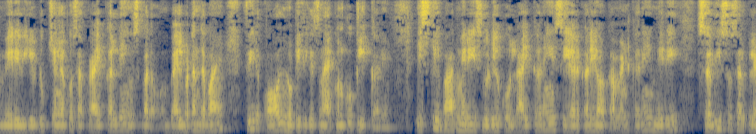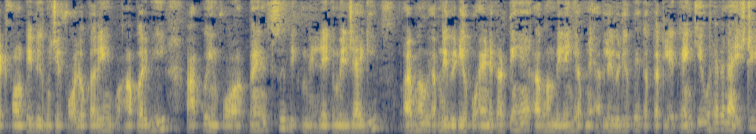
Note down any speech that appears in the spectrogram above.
मेरे यूट्यूब चैनल को सब्सक्राइब कर लें, उसके बाद बेल बटन दबाएँ, फिर ऑल नोटिफिकेशन आइकन को क्लिक करें। इसके बाद मेरे इस वीडियो को लाइक करें शेयर करें और कमेंट करें। मेरे सभी सोशल प्लेटफॉर्म पे भी मुझे फॉलो करें। वहाँ पर भी आपको मिलने, मिल जाएगी। अब हम अपने वीडियो को एंड करते हैं। अब हम मिलेंगे अपने अगले वीडियो पे। तब तक लिए thank you have a nice day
